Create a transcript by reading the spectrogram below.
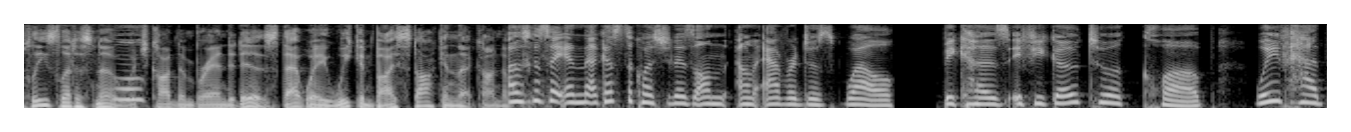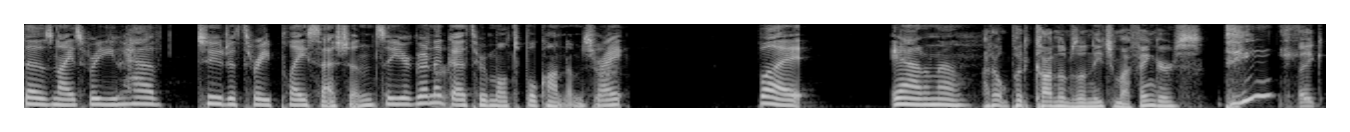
please let us know mm. which condom brand it is. That way we can buy stock in that condom. I was gonna say, and I guess the question is on on average as well, because if you go to a club, we've had those nights where you have two to three play sessions, so you're gonna go through multiple condoms, right? But yeah, I don't know. I don't put condoms on each of my fingers. Like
